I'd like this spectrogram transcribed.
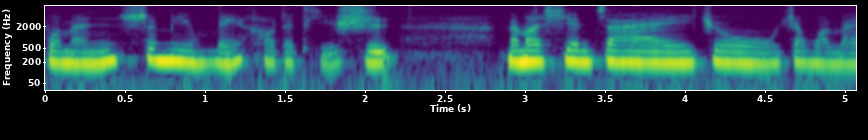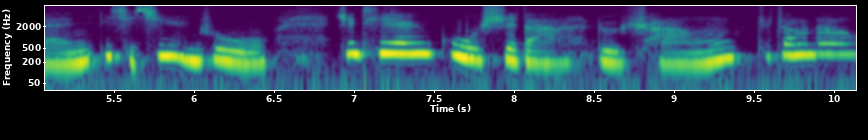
我们生命美好的提示。那么，现在就让我们一起进入今天故事的旅程之中喽。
